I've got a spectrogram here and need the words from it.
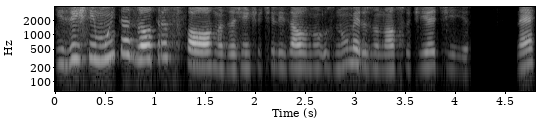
Existem muitas outras formas a gente utilizar os números no nosso dia a dia, né?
